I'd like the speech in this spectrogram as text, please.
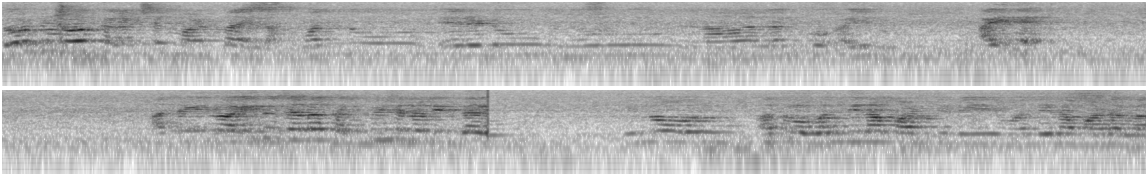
ಡೋರ್ ಟು ಡೋರ್ ಕಲೆಕ್ಷನ್ ಮಾಡ್ತಾ ಇಲ್ಲ. ಒಂದು, ಎರಡು, ಮೂರು, ನಾಲ್ಕು, ಐದು. ಐದೇ? ಅಂದ್ರೆ ಇನ್ನು ಐದು ಜನ ಕನ್ಫ್ಯೂಷನ್ ಅಲ್ಲಿ ಇದ್ದಾರೆ. ಇನ್ನು ಅವರು ಅಥವಾ ಒಂದಿನ ಮಾಡ್ತೀವಿ, ಒಂದಿನ ಮಾಡಲ್ಲ.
